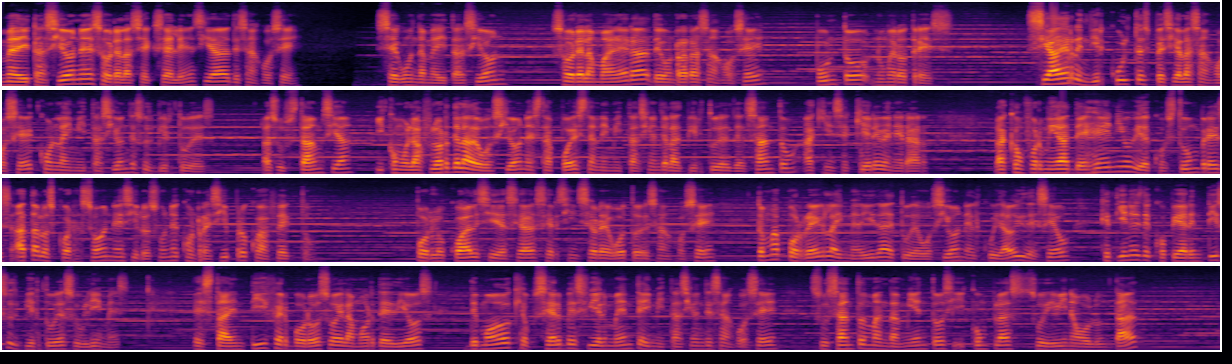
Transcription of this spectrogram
Meditaciones sobre las excelencias de San José. Segunda meditación sobre la manera de honrar a San José. Punto número 3. Se ha de rendir culto especial a San José con la imitación de sus virtudes, la sustancia y como la flor de la devoción está puesta en la imitación de las virtudes del santo a quien se quiere venerar. La conformidad de genio y de costumbres ata los corazones y los une con recíproco afecto por lo cual, si deseas ser sincero devoto de San José, toma por regla y medida de tu devoción el cuidado y deseo que tienes de copiar en ti sus virtudes sublimes. Está en ti fervoroso el amor de Dios, de modo que observes fielmente a imitación de San José sus santos mandamientos y cumplas su divina voluntad.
